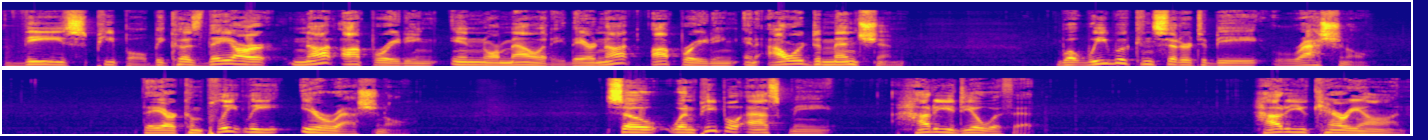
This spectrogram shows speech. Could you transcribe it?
these people because they are not operating in normality. They are not operating in our dimension, what we would consider to be rational. They are completely irrational. So when people ask me, how do you deal with it? How do you carry on?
